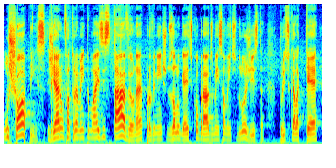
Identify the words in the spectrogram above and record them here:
Os shoppings geram um faturamento mais estável, né, proveniente dos aluguéis cobrados mensalmente do lojista. Por isso que ela quer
